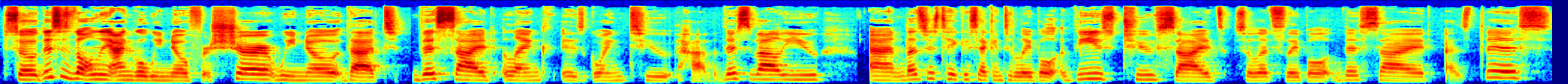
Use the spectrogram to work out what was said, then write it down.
So this is the only angle we know for sure. We know that this side length is going to have this value. And let's just take a second to label these two sides. So let's label this side as this,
